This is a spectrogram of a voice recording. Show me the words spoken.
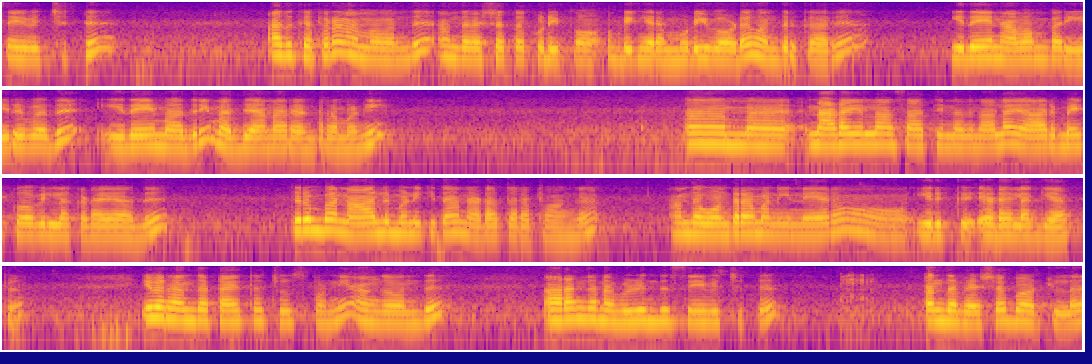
சேவிச்சுட்டு அதுக்கப்புறம் நம்ம வந்து அந்த விஷத்தை குடிப்போம் அப்படிங்கிற முடிவோடு வந்திருக்காரு. இதே நவம்பர் இருபது இதே மாதிரி மத்தியானம் ரெண்டரை மணி. நடையெல்லாம் சாத்தினதுனால யாருமே கோவிலில் கிடையாது. திரும்ப நாலு மணிக்கு தான் நட திறப்பாங்க. அந்த ஒன்றரை மணி நேரம் இருக்குது இடையில கேப்பு இவர் அந்த டயத்தை சூஸ் பண்ணி அங்கே வந்து அரங்கனை விழுந்து சேவிச்சுட்டு அந்த விஷ பாட்டிலை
